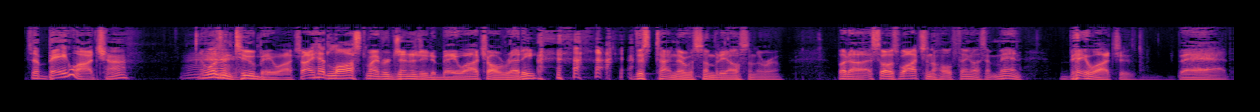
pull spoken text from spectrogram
it's a Baywatch, huh? It wasn't too Baywatch. I had lost my virginity to Baywatch already. this time there was somebody else in the room. But uh, so I was watching the whole thing. I was like, man, Baywatch is bad.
